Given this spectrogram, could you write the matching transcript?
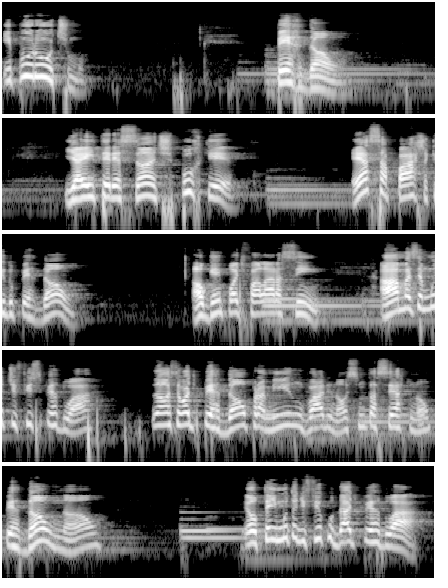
E por último, perdão. E é interessante porque essa parte aqui do perdão, alguém pode falar assim: ah, mas é muito difícil perdoar. Não, esse negócio de perdão para mim não vale, não. Isso não está certo, não. Perdão, não eu tenho muita dificuldade de perdoar.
